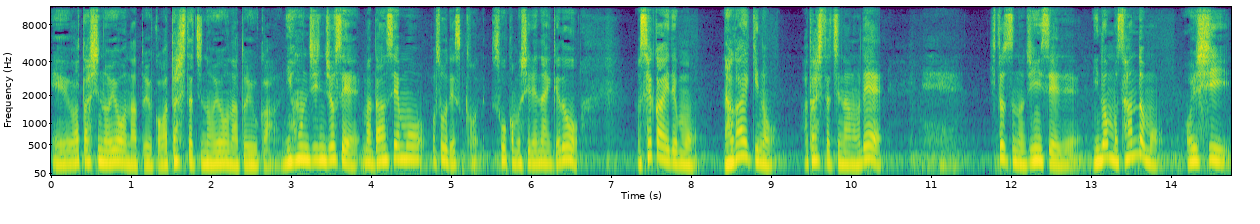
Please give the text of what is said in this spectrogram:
えー、私のようなというか私たちのようなというか日本人女性まあ男性もそうですかそうかもしれないけど世界でも長生きの私たちなので、えー、一つの人生で二度も三度も美味しい、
